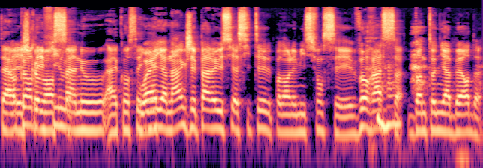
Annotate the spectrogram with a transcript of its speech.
t'as Allez, encore des commence. films à nous à conseiller? Ouais, il y en a un que j'ai pas réussi à citer pendant l'émission, c'est Vorace d'Antonia Bird,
